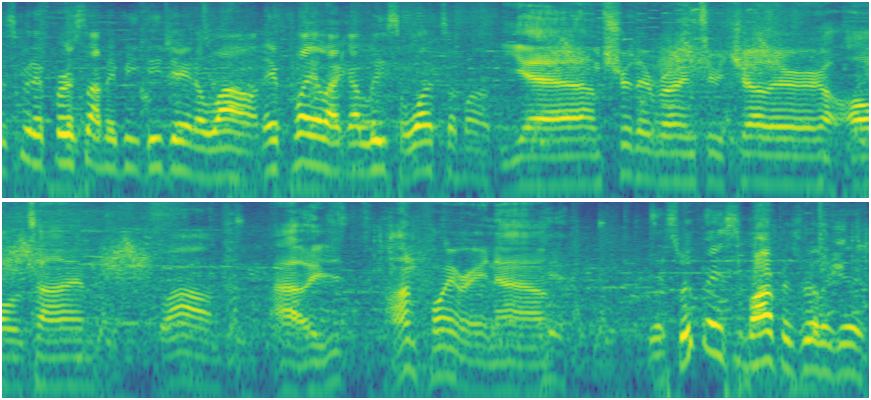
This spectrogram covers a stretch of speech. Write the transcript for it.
it's gonna be the first time they beat DJ in a while. And they play like at least once a month. Yeah, I'm sure they run into each other all the time. Wow. Wow, he's just on point right now. Yeah. Yeah. Swiftbass's Marth is really good.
